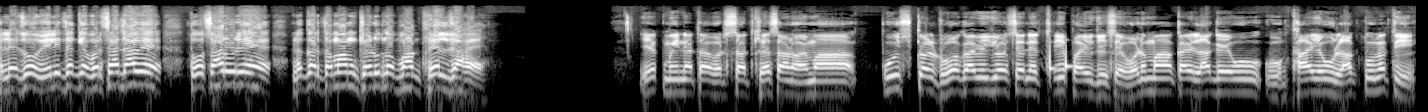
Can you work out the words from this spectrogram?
એટલે જો વહેલી તકે વરસાદ આવે, તો સારું રહે. નગર તમામ ખેડૂતનો પાક ફેલ જાહે. એક મહિના મહિનાથી વરસાદ ખેંચાણો, એમાં પુષ્કળ રોગ આવી ગયો છે ને થ્રીપ આવી ગઈ છે. વણમાં કાંઈ લાગે એવું, થાય એવું લાગતું નથી.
